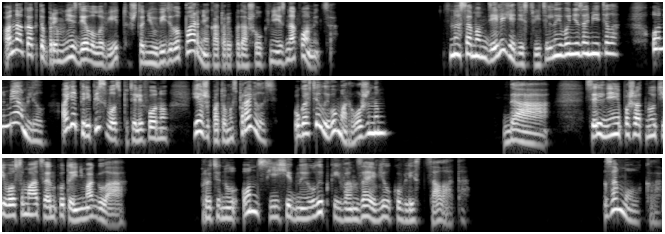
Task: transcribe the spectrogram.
Она как-то при мне сделала вид, что не увидела парня, который подошел к ней знакомиться. На самом деле я действительно его не заметила. Он мямлил, а я переписывалась по телефону. Я же потом исправилась, угостила его мороженым. Да, сильнее пошатнуть его самооценку ты не могла, протянул он с ехидной улыбкой, вонзая вилку в лист салата. Замолкла.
